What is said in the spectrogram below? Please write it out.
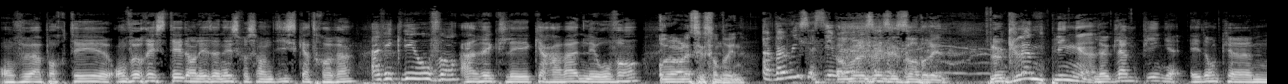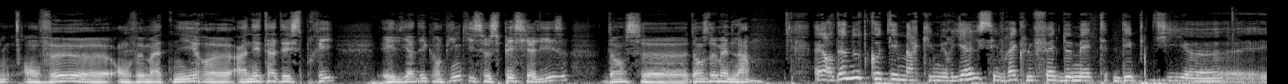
on veut apporter, on veut rester dans les années 70-80 Avec les hauts vents. avec les caravanes, les hauts vents. Oh, alors là, c'est Sandrine. Ah bah oui, ça c'est Ah, vrai. bah, ça, c'est Sandrine. Le glamping. Le glamping. Et donc, euh, on veut, euh, on veut maintenir euh, un état d'esprit. Et il y a des campings qui se spécialisent dans ce, dans ce domaine-là. Alors d'un autre côté, Marc et Muriel, c'est vrai que le fait de mettre des petits, euh,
